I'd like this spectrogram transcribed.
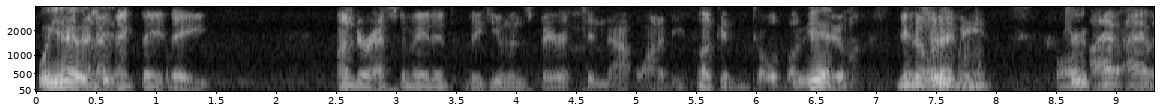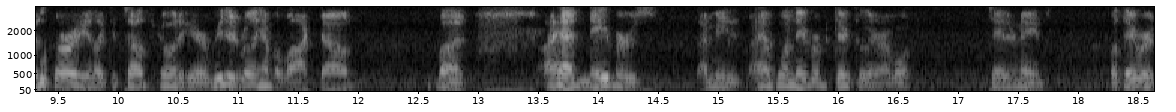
Well, you know, and I think they they underestimated the human spirit to not want to be fucking told what Yeah. to do. You know True. what I mean? Well, True. I have, I have a story like in South Dakota here. We didn't really have a lockdown, but I had neighbors. I mean, I have one neighbor in particular. I won't say their names, but they were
